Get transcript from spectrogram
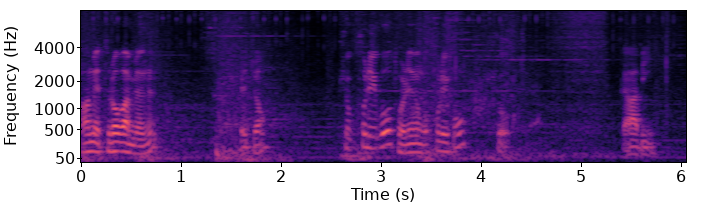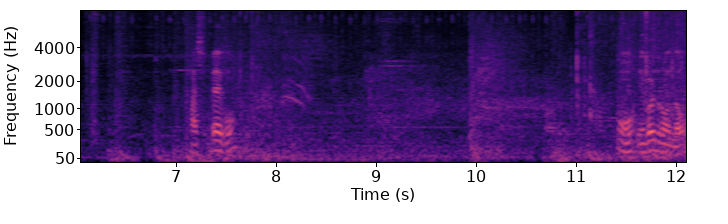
다음에 들어가면은 되죠? Q 풀이고 돌리는 거 풀이고 Q 까비. 다시 빼고. 어 이걸 들어온다고?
